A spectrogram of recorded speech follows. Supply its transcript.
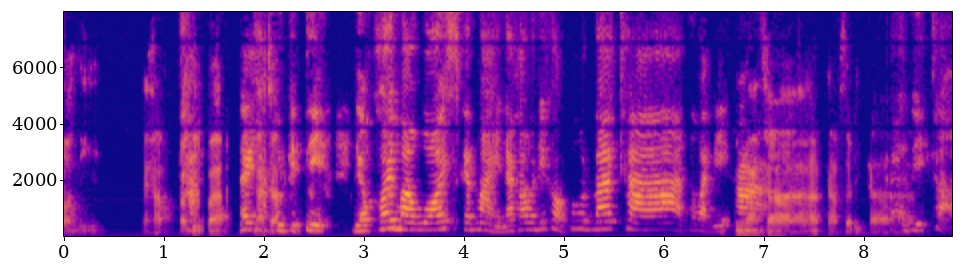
ตอนนี้นะครับก็ค่ะคิดว่าได้น่าค่ะจะคุณกิติ เดี๋ยวค่อยมา voice กันใหม่นะคะ วันนี้ขอบคุณมากค่ะ สวัสดีขอบคุณค่ะมากครับครับ สวัสดีครัสวัสบดีค่ะ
